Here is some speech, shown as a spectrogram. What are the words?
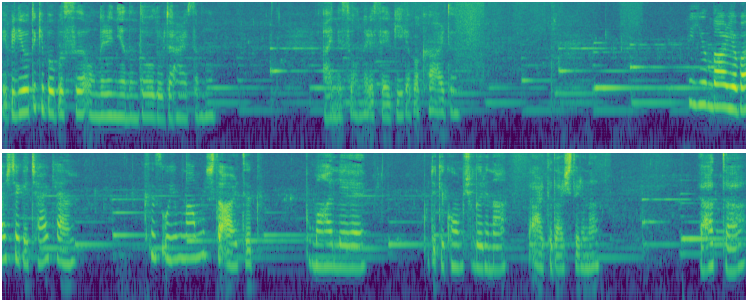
Ve biliyordu ki babası onların yanında olurdu her zaman. Annesi onlara sevgiyle bakardı. Ve yıllar yavaşça geçerken kız uyumlanmıştı artık bu mahalleye, buradaki komşularına ve arkadaşlarına ve hatta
